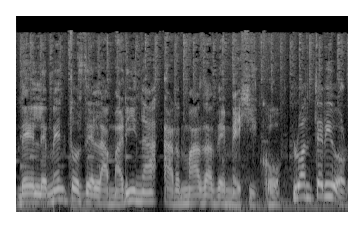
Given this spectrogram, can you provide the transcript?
de elementos de la Marina Armada de México. Lo anterior,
